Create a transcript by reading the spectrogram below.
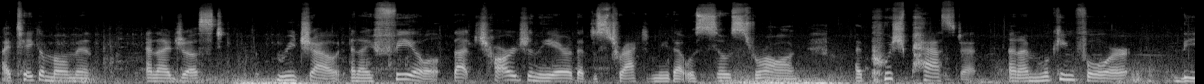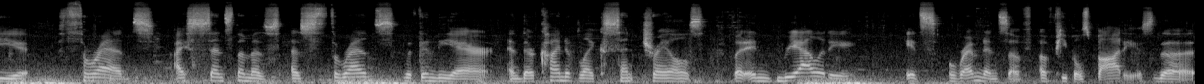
I take a moment and I just reach out and I feel that charge in the air that distracted me that was so strong. I push past it and I'm looking for the threads. I sense them as, as threads within the air and they're kind of like scent trails, but in reality, it's remnants of, of people's bodies, the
